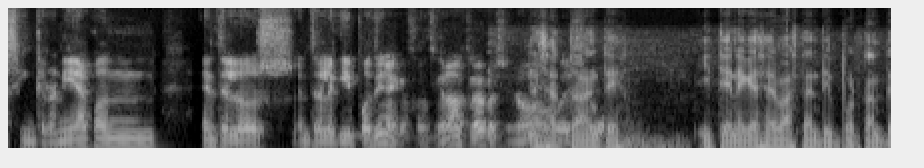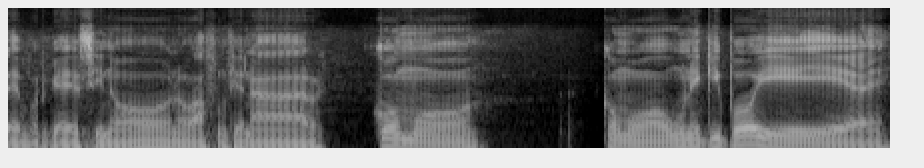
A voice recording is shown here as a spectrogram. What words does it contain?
sincronía con, entre, los, entre el equipo tiene que funcionar, claro. Pues, Exactamente. y tiene que ser bastante importante, porque si no, no va a funcionar como, como un equipo y, eh,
